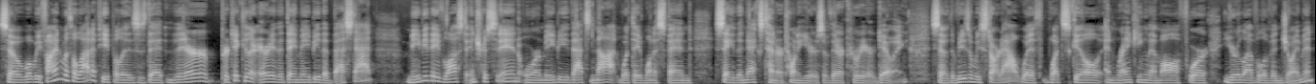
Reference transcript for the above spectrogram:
So what we find with a lot of people is, is that their particular area that they may be the best at maybe they've lost interest in, or maybe that's not what they want to spend, say, the next 10 or 20 years of their career doing. So the reason we start out with what skill and ranking them all for your level of enjoyment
